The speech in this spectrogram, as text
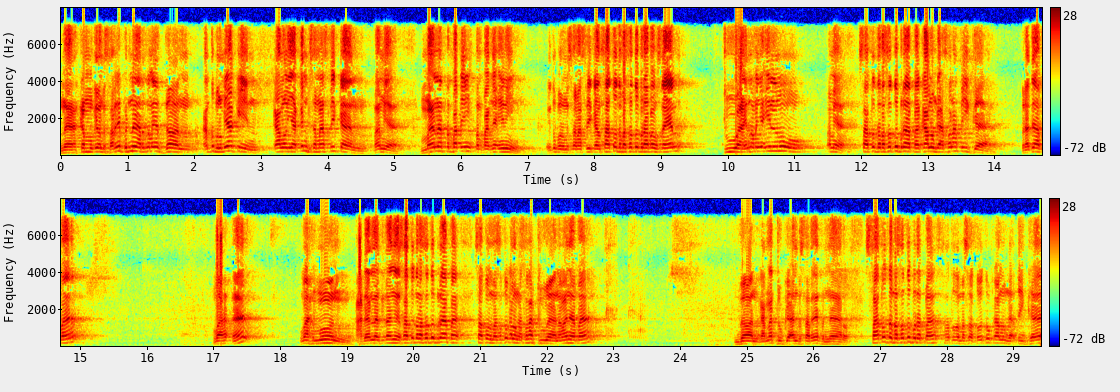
Nah, kemungkinan besarnya benar namanya don. Antum belum yakin. Kalau yakin bisa memastikan. Paham ya? Mana tempat ini? Tempatnya ini. Itu belum bisa memastikan. Satu tambah satu berapa Ustaz? Dua. Ini namanya ilmu. Paham ya? Satu tambah satu berapa? Kalau nggak salah tiga. Berarti apa? Wah, eh? Wahmun. Ada lagi tanya, satu tambah satu berapa? Satu tambah satu kalau nggak salah dua. Namanya apa? Don, karena dugaan besarnya benar. Satu tambah satu berapa? Satu tambah satu itu kalau nggak tiga,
